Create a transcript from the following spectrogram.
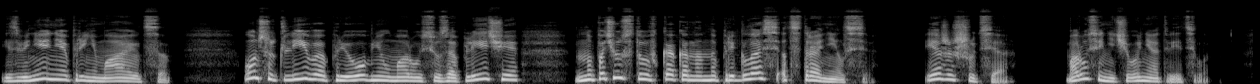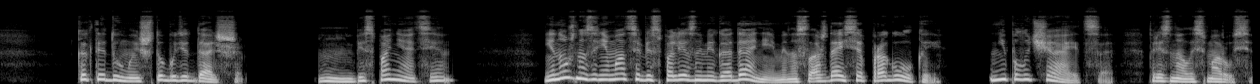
извинения принимаются». Он шутливо приобнял Марусю за плечи, но, почувствовав, как она напряглась, отстранился. Я же шутя. Маруся ничего не ответила. «Как ты думаешь, что будет дальше?» М -м, «Без понятия. Не нужно заниматься бесполезными гаданиями, наслаждайся прогулкой. Не получается, призналась Маруся.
